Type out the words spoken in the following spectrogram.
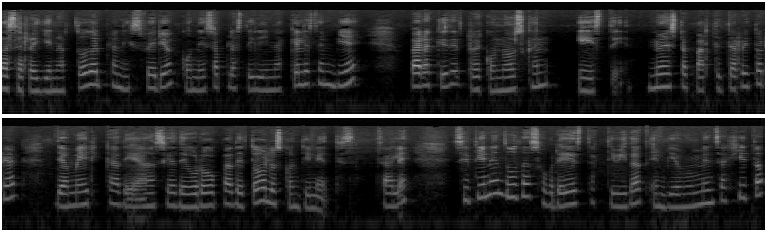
va a ser rellenar todo el planisferio con esa plastilina que les envié para que reconozcan este, nuestra parte territorial de América, de Asia, de Europa, de todos los continentes. ¿Sale? Si tienen dudas sobre esta actividad, envíenme un mensajito.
